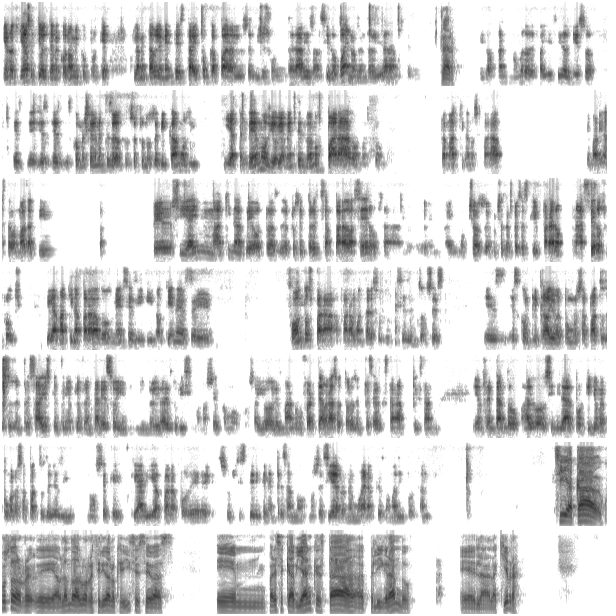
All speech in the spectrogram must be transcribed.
yo no, tenía sentido el tema económico, porque lamentablemente esta época para los servicios funerarios han sido buenos en realidad. Claro. Un número de fallecidos y eso es, es, comercialmente es de lo que nosotros nos dedicamos y, y, atendemos y obviamente no hemos parado nuestro, nuestra máquina, no se ha parado. Que más bien ha estado más activa. Pero sí hay máquinas de otros, de otros sectores que se han parado a cero. O sea, hay muchos, muchas empresas que pararon a cero su producción y la máquina parada dos meses y, no tienes eh, fondos para, para, aguantar esos dos meses. Entonces, es, es, complicado. Yo me pongo los zapatos de esos empresarios que han tenido que enfrentar eso y en, realidad es durísimo. No sé cómo, o sea, yo les mando un fuerte abrazo a todos los empresarios que están, están enfrentando algo similar porque yo me pongo los zapatos de ellos y no sé qué, qué haría para poder eh, subsistir y que la empresa no, no se cierre, no muera, que es lo más importante. Sí, acá, justo eh, hablando de algo referido a lo que dice Sebas, Em, parece que Avianca está peligrando eh, la, quiebra.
